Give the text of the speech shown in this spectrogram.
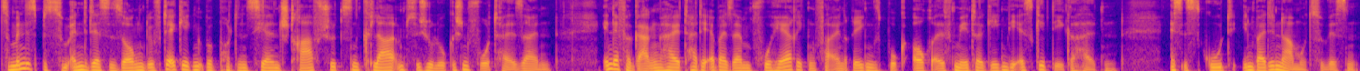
Zumindest bis zum Ende der Saison dürfte er gegenüber potenziellen Strafschützen klar im psychologischen Vorteil sein. In der Vergangenheit hatte er bei seinem vorherigen Verein Regensburg auch Elfmeter gegen die SGD gehalten. Es ist gut, ihn bei Dynamo zu wissen.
